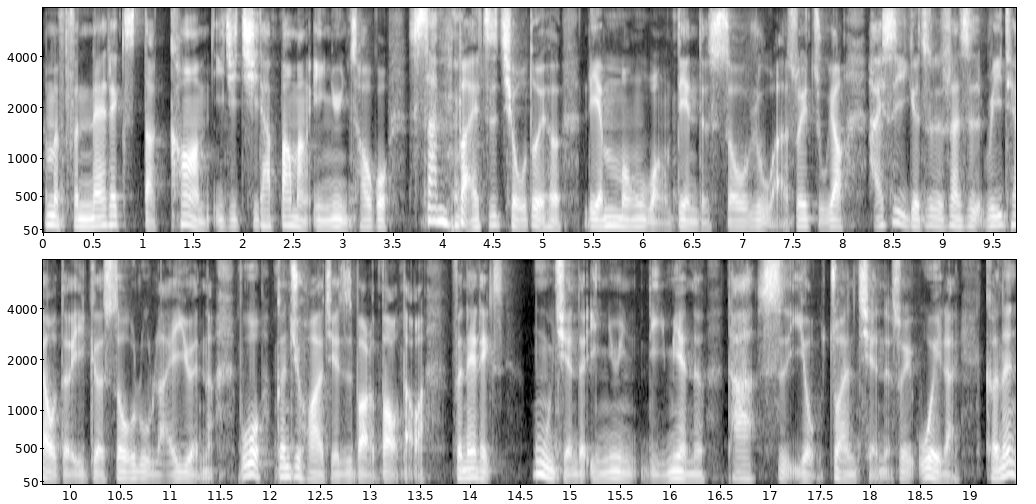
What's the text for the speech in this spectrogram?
他们 Fanatics.com 以及其他帮忙营运超过三百支球队和联盟网店的收入啊，所以主要还是一个这个算是 retail 的一个收入来源呢、啊。不过根据华尔街日报的报道啊，Fanatics 目前的营运里面呢，它是有赚钱的，所以未来可能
